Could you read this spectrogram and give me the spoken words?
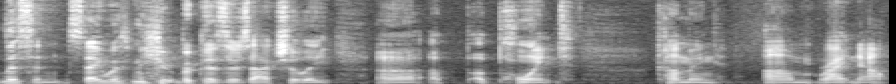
listen, stay with me here because there's actually uh, a, a, point coming um, right now.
